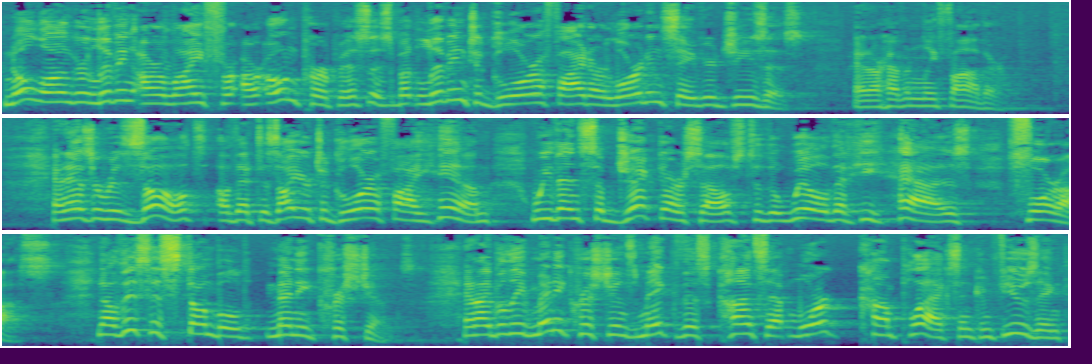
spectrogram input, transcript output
No longer living our life for our own purposes, but living to glorify our Lord and Savior Jesus and our Heavenly Father. And as a result of that desire to glorify Him, we then subject ourselves to the will that He has for us. Now, this has stumbled many Christians. And I believe many Christians make this concept more complex and confusing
